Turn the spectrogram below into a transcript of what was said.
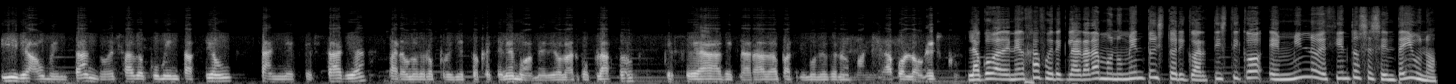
ir aumentando esa documentación tan necesaria para uno de los proyectos que tenemos a medio o largo plazo, que sea declarada Patrimonio de la Humanidad por la UNESCO. La cueva de Nerja fue declarada Monumento Histórico Artístico en 1961,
